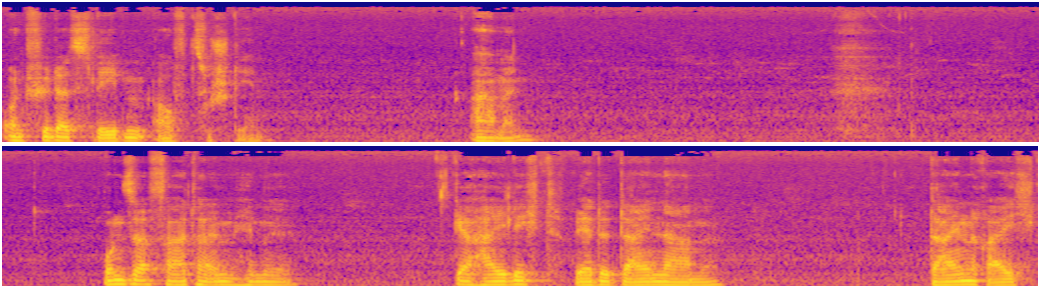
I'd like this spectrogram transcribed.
und für das Leben aufzustehen. Amen. Unser Vater im Himmel, geheiligt werde dein Name, dein Reich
